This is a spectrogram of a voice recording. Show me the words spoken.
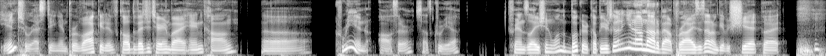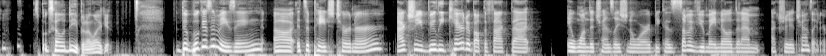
interesting and provocative. Called The Vegetarian by Han Kang, uh, Korean author, South Korea. Translation won the Booker a couple years ago, and you know I'm not about prizes. I don't give a shit, but this book's hella deep, and I like it. The book is amazing. Uh, it's a page turner. I actually really cared about the fact that it won the translation award because some of you may know that I'm actually a translator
